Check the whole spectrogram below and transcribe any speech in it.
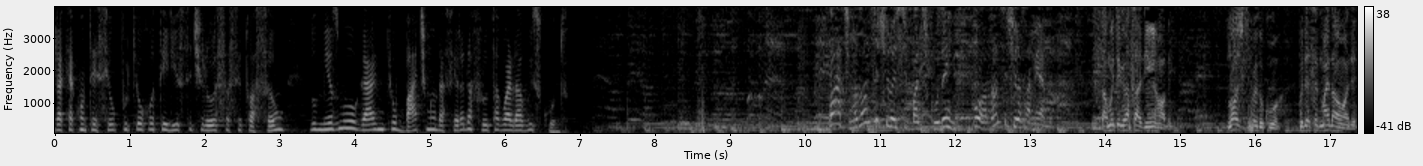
já que aconteceu porque o roteirista tirou essa situação do mesmo lugar em que o Batman da Feira da Fruta guardava o escudo. Batman, de onde você tirou esse bate-escudo, hein? Porra, de onde você tirou essa merda? Você tá muito engraçadinho, hein, Robin? Lógico que foi do cu. Podia ser mais da onde?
